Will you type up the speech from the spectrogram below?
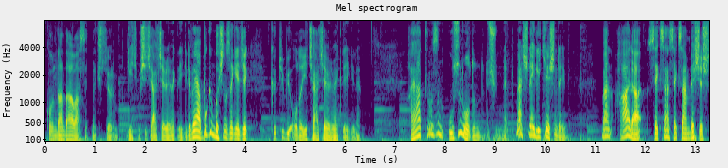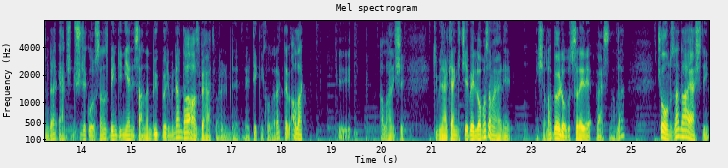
konudan daha bahsetmek istiyorum. Geçmişi çerçevelemekle ilgili veya bugün başınıza gelecek kötü bir olayı çerçevelemekle ilgili. Hayatınızın uzun olduğunu düşünün hep. Ben şimdi 52 yaşındayım. Ben hala 80-85 yaşında yani şimdi düşünecek olursanız beni dinleyen insanların büyük bölümünden daha az bir hayat var önümde e, teknik olarak. Tabii Allah e, Allah'ın işi kimin erken gideceği belli olmaz ama yani inşallah böyle olur sırayla versin Allah. Çoğunuzdan daha yaşlıyım.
